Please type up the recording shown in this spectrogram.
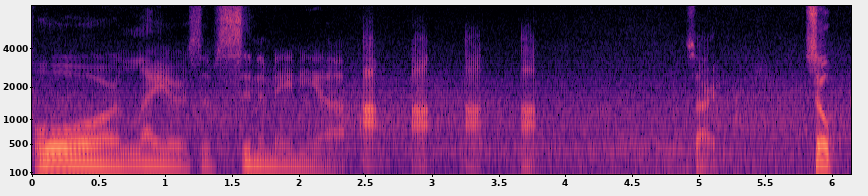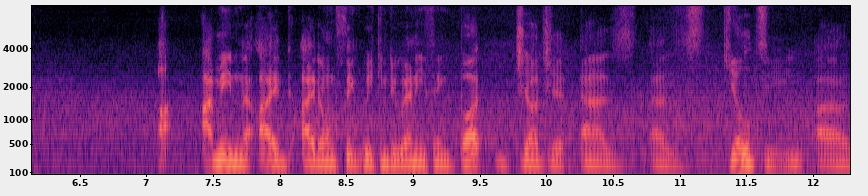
four layers of cinemania. Ah, ah, ah, ah. Sorry. So, I, I mean, I, I don't think we can do anything but judge it as as guilty. Uh,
